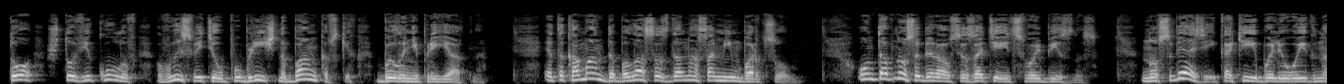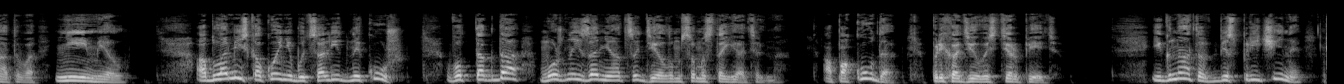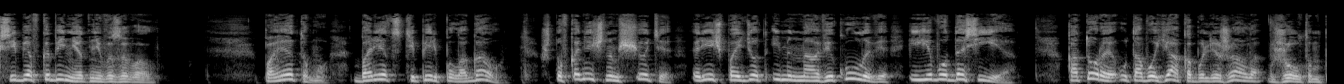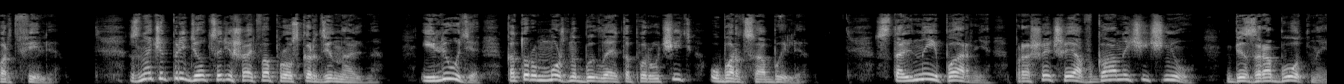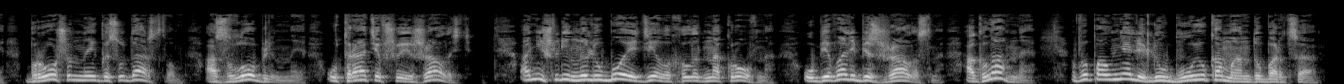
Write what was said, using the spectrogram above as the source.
То, что Викулов высветил публично банковских, было неприятно. Эта команда была создана самим борцом. Он давно собирался затеять свой бизнес, но связей, какие были у Игнатова, не имел. Обломись какой-нибудь солидный куш, вот тогда можно и заняться делом самостоятельно. А покуда приходилось терпеть. Игнатов без причины к себе в кабинет не вызывал. Поэтому Борец теперь полагал, что в конечном счете речь пойдет именно о Викулове и его досье, которое у того якобы лежало в желтом портфеле. Значит, придется решать вопрос кардинально. И люди, которым можно было это поручить, у борца были. Стальные парни, прошедшие Афган и Чечню, безработные, брошенные государством, озлобленные, утратившие жалость, они шли на любое дело хладнокровно, убивали безжалостно, а главное, выполняли любую команду борца.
